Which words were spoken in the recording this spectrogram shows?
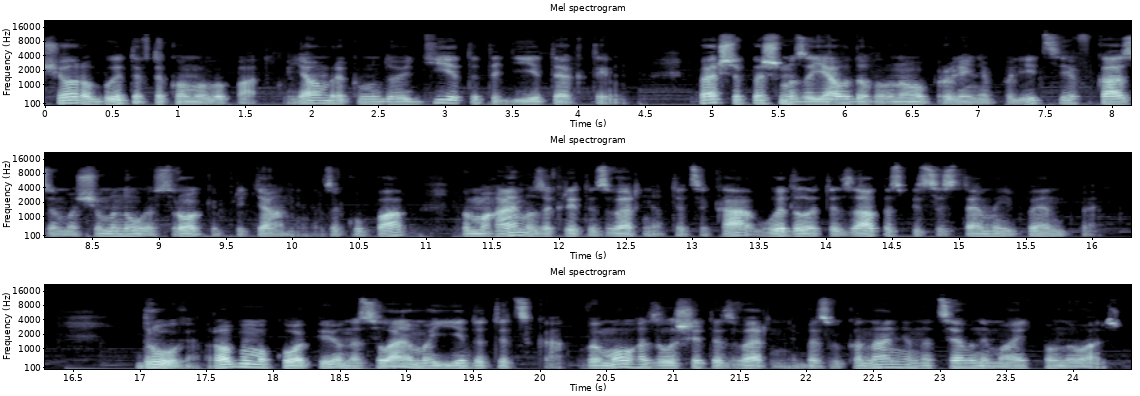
Що робити в такому випадку? Я вам рекомендую діяти та діяти активно. Перше, пишемо заяву до головного управління поліції, вказуємо, що минули сроки притягнення за КУПАП, вимагаємо закрити звернення ТЦК, видалити запис під системи ІПНП. Друге, робимо копію, насилаємо її до ТЦК. Вимога залишити звернення без виконання, на це вони мають повноваження.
